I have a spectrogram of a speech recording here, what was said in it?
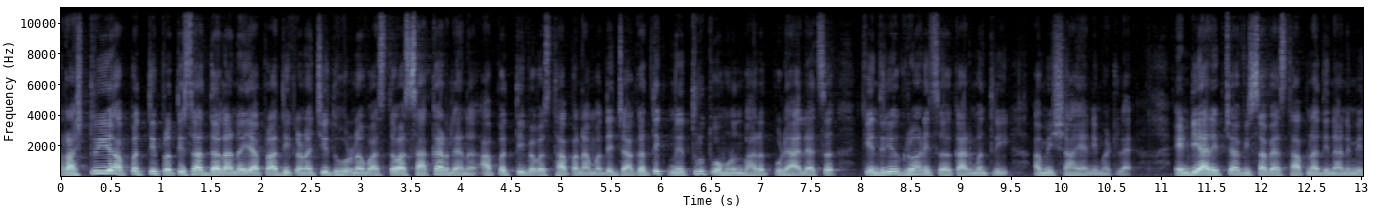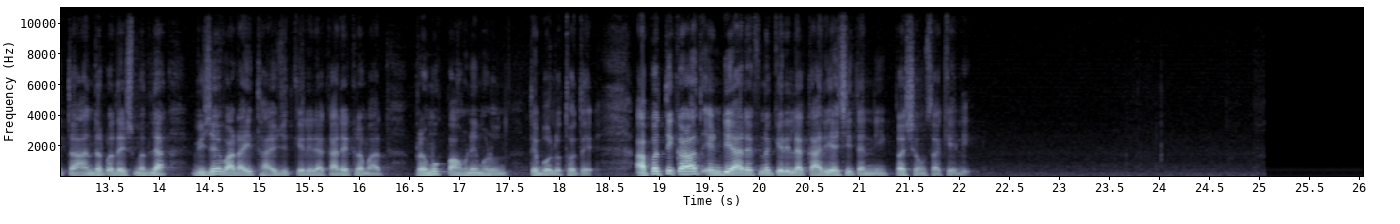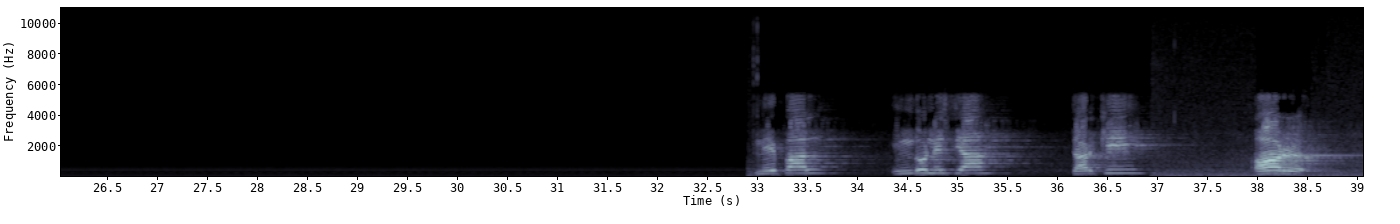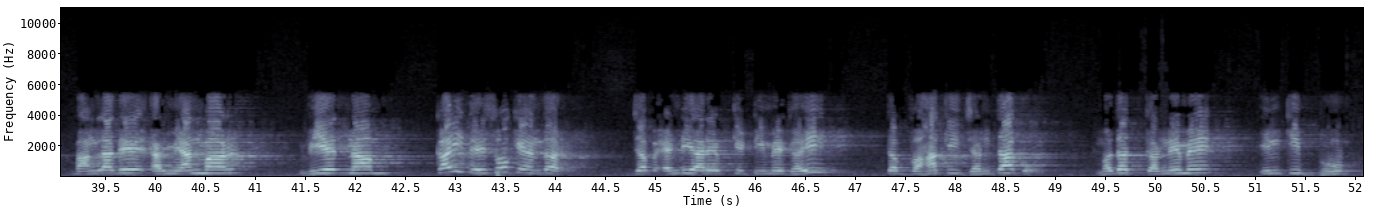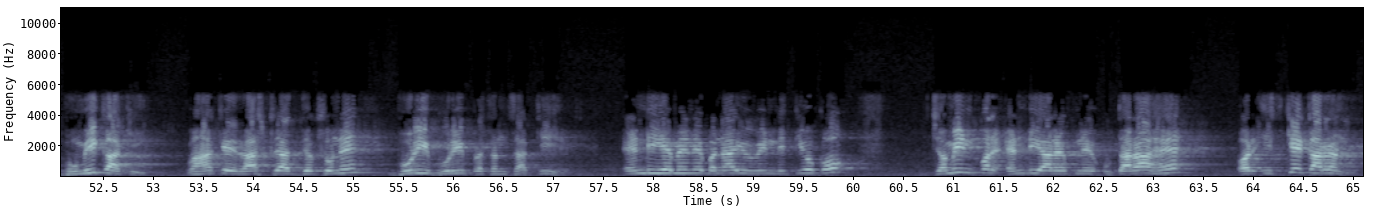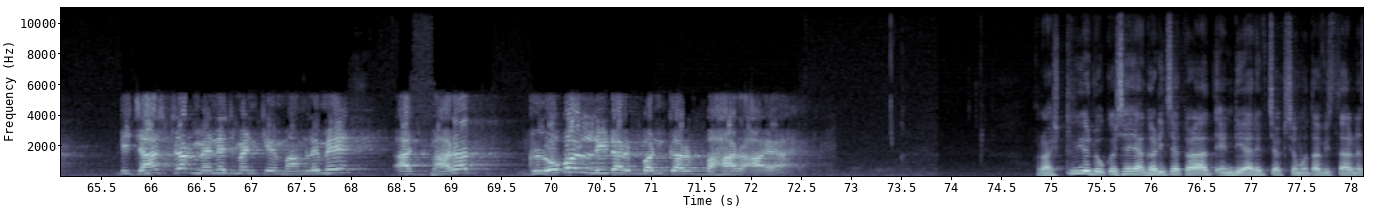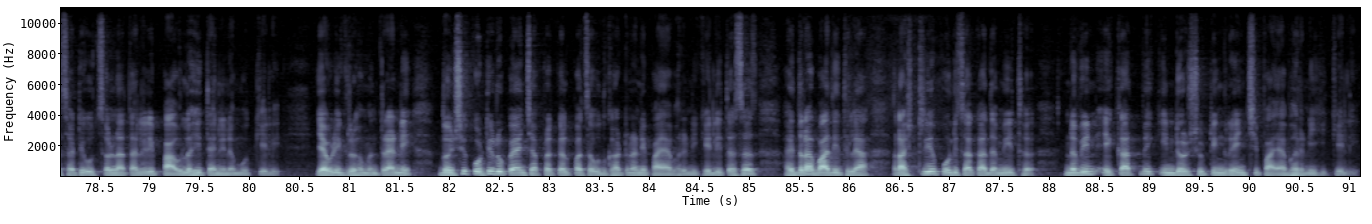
राष्ट्रीय आपत्ती प्रतिसाद दलानं या प्राधिकरणाची धोरणं वास्तवात साकारल्यानं आपत्ती व्यवस्थापनामध्ये जागतिक नेतृत्व म्हणून भारत पुढे आल्याचं केंद्रीय गृह आणि सहकार मंत्री अमित शहा यांनी म्हटलंय. एनडीआरएफच्या विसाव्या स्थापना दिनानिमित्त आंध्र प्रदेशमधल्या विजयवाडा इथं आयोजित केलेल्या कार्यक्रमात प्रमुख पाहुणे म्हणून ते बोलत होते. आपत्ती काळात एनडीआरएफनं केलेल्या कार्याची त्यांनी प्रशंसा केली. नेपाल, इंडोनेशिया, टर्की और बांग्लादेश और म्यांमार, वियतनाम, कई देशों के अंदर जब एनडीआरएफ की टीमें गई, तब वहाँ की जनता को मदद करने में इनकी भूमिका की। वहाँ के राष्ट्रीय अध्यक्षों ने बुरी बुरी प्रशंसा की है। एनडीएमए ने बनाई हुई नीतियों को जमीन पर एनडीआरएफ ने उतारा है और इसके कारण डिजास्टर मैनेजमेंट के मामले में आज भारत ग्लोबल लीडर बनकर बाहर आया है। राष्ट्रीय लोकशाही आघाडीच्या काळात एनडीआरएफच्या क्षमता विस्तारण्यासाठी उचलण्यात आलेली पावलंही त्यांनी नमूद केली. यावेळी गृहमंत्र्यांनी दोनशे कोटी रुपयांच्या प्रकल्पाचं उद्घाटन आणि पायाभरणी केली. तसंच हैदराबाद इथल्या राष्ट्रीय पोलीस अकादमी इथं नवीन एकात्मिक इंडोर शूटिंग रेंजची पायाभरणीही केली.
